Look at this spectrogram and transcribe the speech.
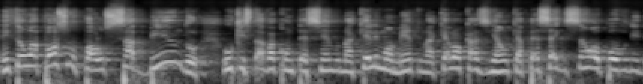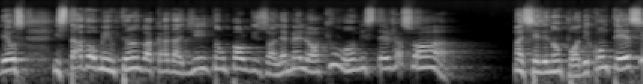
Então o apóstolo Paulo, sabendo o que estava acontecendo naquele momento, naquela ocasião, que a perseguição ao povo de Deus estava aumentando a cada dia, então Paulo diz: olha, é melhor que o homem esteja só. Mas se ele não pode conter-se,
